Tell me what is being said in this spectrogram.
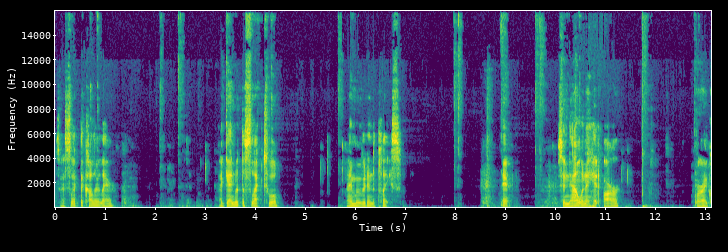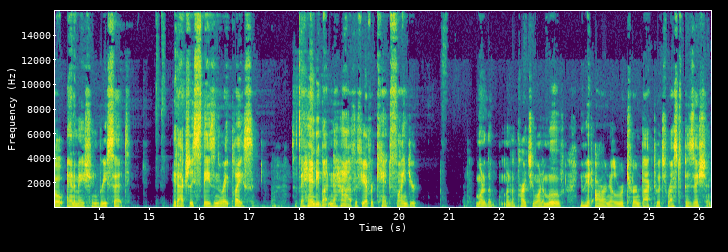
So I select the color layer, Again with the select tool, I move it into place. There. So now when I hit R, or I go animation reset, it actually stays in the right place. So it's a handy button to have if you ever can't find your one of the one of the parts you want to move, you hit R and it'll return back to its rest position.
